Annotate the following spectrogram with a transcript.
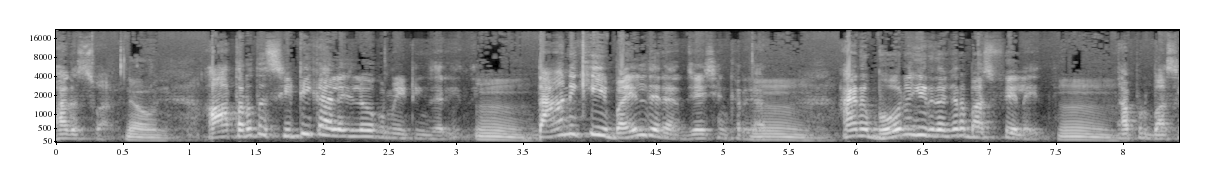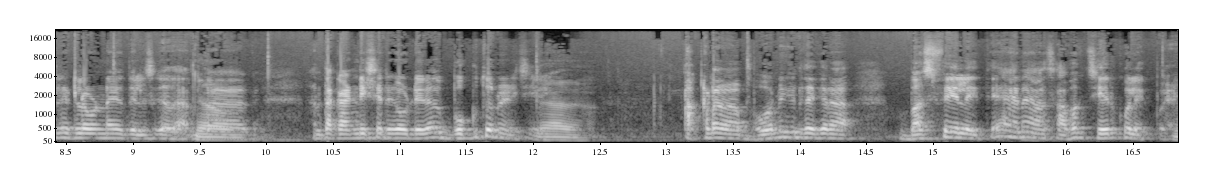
భాగస్వామి. ఆ తర్వాత సిటీ కాలేజీలో ఒక మీటింగ్ జరిగింది. దానికి బయలుదేరారు జయశంకర్ గారు. ఆయన భువనగిరి దగ్గర బస్ ఫెయిల్ అయింది. అప్పుడు బస్సులు ఎట్లా ఉన్నాయో తెలుసు కదా అంత అంత కండిషన్గా ఉండేది కదా, బొగ్గుతో నడిచేది. అక్కడ భువనగిరి దగ్గర బస్ ఫెయిల్ అయితే ఆయన ఆ సభకు చేరుకోలేకపోయాడు.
